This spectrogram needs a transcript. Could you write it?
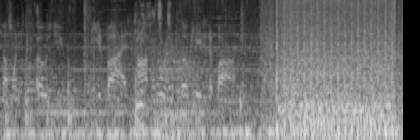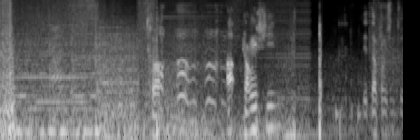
Someone exposed you. Be advised, Blue Op touch 4 it. has located a bomb. 저. 아, 병신. 냈다 병신 투.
